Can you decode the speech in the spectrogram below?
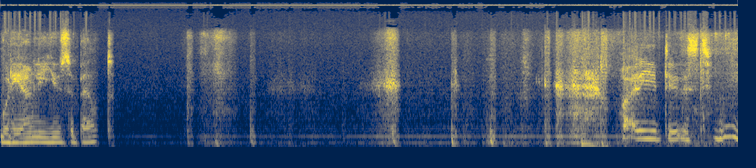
Would he only use a belt? Why do you do this to me?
